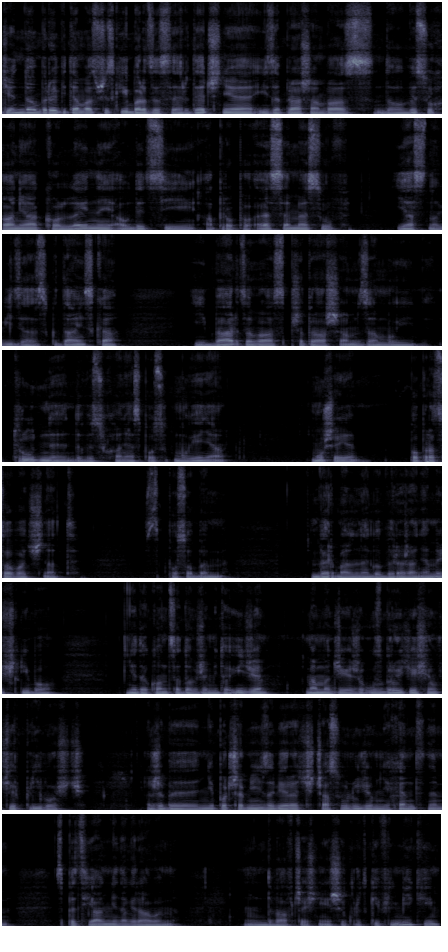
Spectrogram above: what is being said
Dzień dobry, witam Was wszystkich bardzo serdecznie i zapraszam Was do wysłuchania kolejnej audycji a propos SMS-ów Jasnowidza z Gdańska i bardzo Was przepraszam za mój trudny do wysłuchania sposób mówienia. Muszę popracować nad sposobem werbalnego wyrażania myśli, bo nie do końca dobrze mi to idzie. Mam nadzieję, że uzbroicie się w cierpliwość żeby niepotrzebnie nie zabierać czasu ludziom niechętnym, specjalnie nagrałem mm, dwa wcześniejsze krótkie filmiki,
